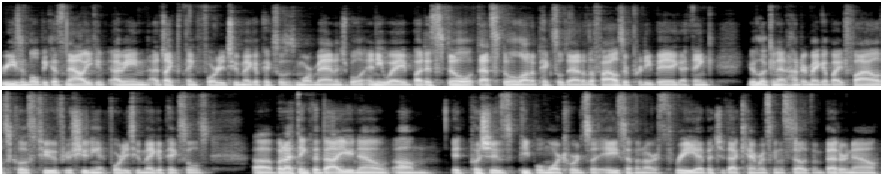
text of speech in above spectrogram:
reasonable because now you can. I mean, I'd like to think forty two megapixels is more manageable anyway, but it's still that's still a lot of pixel data. The files are pretty big. I think you're looking at hundred megabyte files, close to if you're shooting at forty two megapixels. Uh, but I think the value now um, it pushes people more towards the A7R3. I bet you that camera is going to sell even better now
